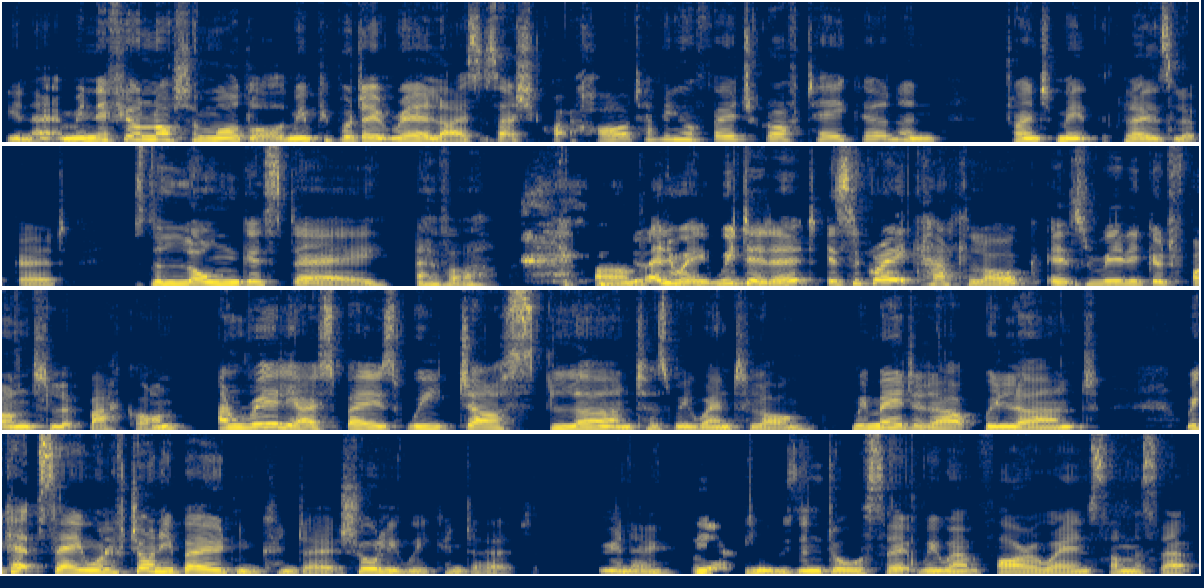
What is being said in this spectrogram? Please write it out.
you know, I mean, if you're not a model, I mean, people don't realize it's actually quite hard having your photograph taken and trying to make the clothes look good. It was the longest day ever. Um, anyway, we did it. It's a great catalogue. It's really good fun to look back on. And really, I suppose we just learnt as we went along. We made it up, we learnt. We kept saying, well, if Johnnie Boden can do it, surely we can do it you know yeah. he was in dorset we went far away in somerset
